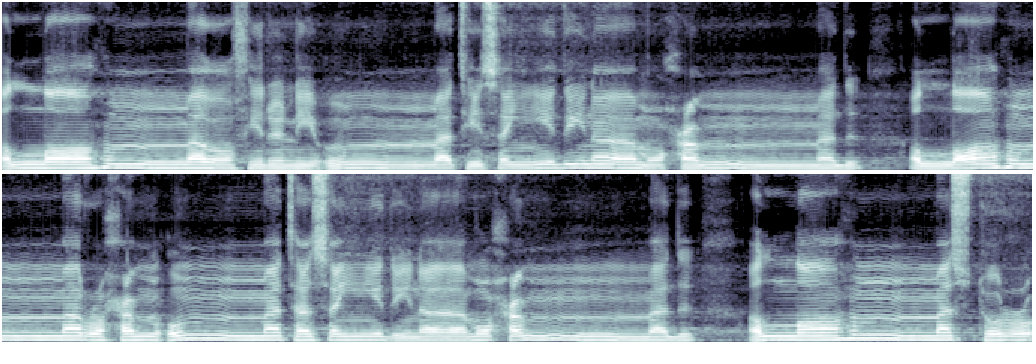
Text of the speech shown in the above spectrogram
اللهم اغفر لأمة سيدنا محمد. اللهم ارحم أمة سيدنا محمد. اللهم استر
